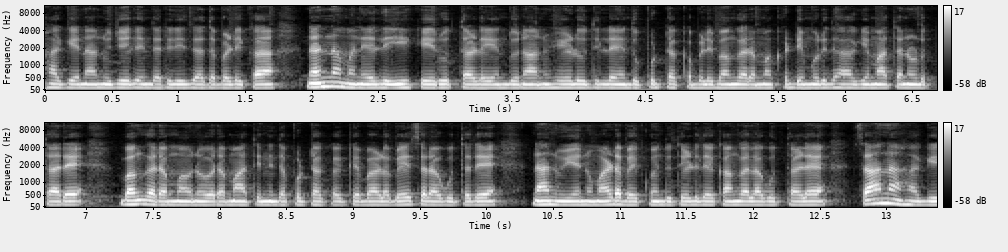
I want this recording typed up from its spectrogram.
ಹಾಗೆ ನಾನು ಜೈಲಿಂದ ರಿಲೀಸ್ ಆದ ಬಳಿಕ ನನ್ನ ಮನೆಯಲ್ಲಿ ಈಕೆ ಇರುತ್ತಾಳೆ ಎಂದು ನಾನು ಹೇಳುವುದಿಲ್ಲ ಎಂದು ಪುಟ್ಟಕ್ಕ ಬಳಿ ಬಂಗಾರಮ್ಮ ಕಡ್ಡಿ ಮುರಿದ ಹಾಗೆ ಮಾತನಾಡುತ್ತಾರೆ. ಬಂಗಾರಮ್ಮನವರ ಮಾತಿನಿಂದ ಪುಟ್ಟಕ್ಕಕ್ಕೆ ಬಹಳ ಬೇಸರ ಆಗುತ್ತದೆ ನಾನು ಏನು ಮಾಡಬೇಕು ಎಂದು ತಿಳಿದೆ ಕಂಗಾಲಾಗುತ್ತಾಳೆ. ಸಾನ ಹಾಗೆ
